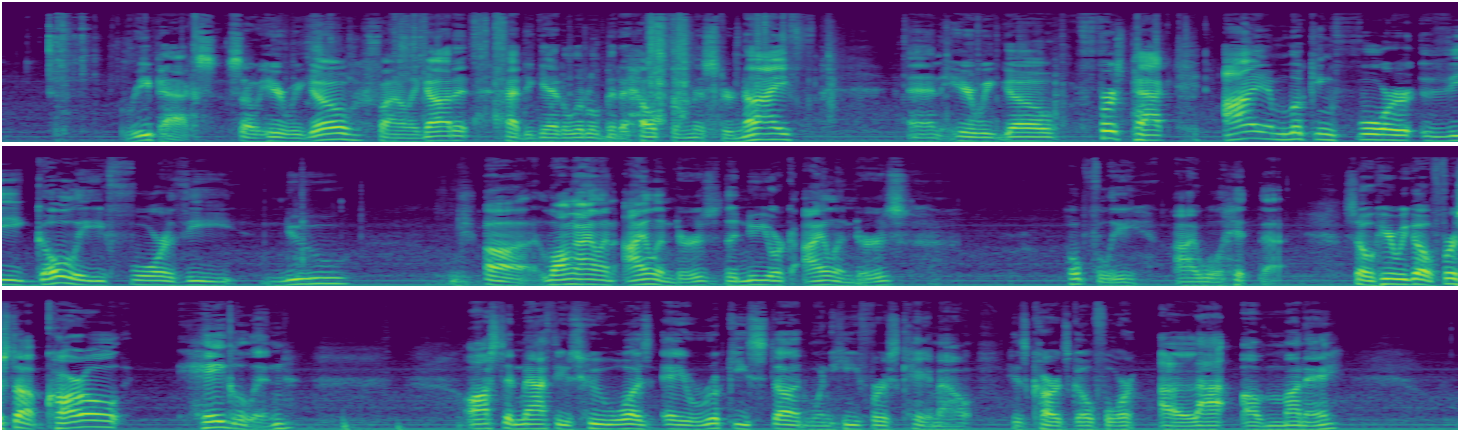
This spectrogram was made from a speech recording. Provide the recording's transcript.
repacks. So here we go. Finally got it. Had to get a little bit of help from Mr. Knife. And here we go. First pack. I am looking for the goalie for the new uh, Long Island Islanders, the New York Islanders. Hopefully, I will hit that. So here we go. First up, Carl Hagelin, Auston Matthews, who was a rookie stud when he first came out. His cards go for a lot of money.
